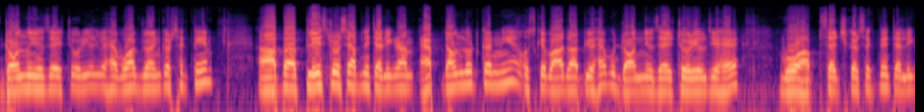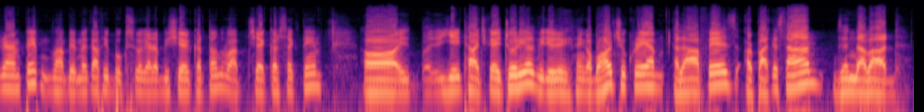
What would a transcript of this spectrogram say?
Dawn news editorial جو ہے وہ آپ جوائن کر سکتے ہیں۔ آپ پلے اسٹور سے آپ نے ٹیلی گرام ایپ ڈاؤن لوڈ کرنی ہے۔ اس کے بعد آپ جو ہے وہ ڈاؤن نیوز ایڈیٹوریل جو ہے وہ آپ سرچ کر سکتے ہیں ٹیلی گرام پہ۔ وہاں پہ میں کافی بکس وغیرہ بھی شیئر کرتا ہوں، تو آپ چیک کر سکتے ہیں۔ اور یہی تھا آج کا ایڈیٹوریل ویڈیو دیکھنے کا بہت شکریہ۔ اللہ حافظ اور پاکستان زندہ باد۔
